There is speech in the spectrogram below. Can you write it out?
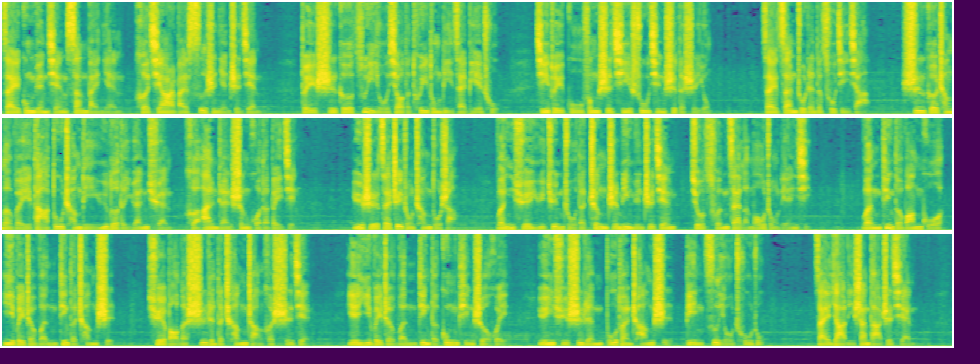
在公元前三百年和前二百四十年之间，对诗歌最有效的推动力在别处。即对古风时期抒情诗的使用，在赞助人的促进下，诗歌成了伟大都城里娱乐的源泉和安然生活的背景。于是，在这种程度上，文学与君主的政治命运之间就存在了某种联系。稳定的王国意味着稳定的城市，确保了诗人的成长和实践，也意味着稳定的宫廷社会，允许诗人不断尝试并自由出入。在亚历山大之前。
